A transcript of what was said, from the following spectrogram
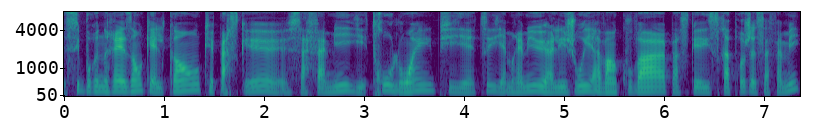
si pour une raison quelconque, parce que sa famille est trop loin, puis euh, il aimerait mieux aller jouer à Vancouver parce qu'il se rapproche de sa famille,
